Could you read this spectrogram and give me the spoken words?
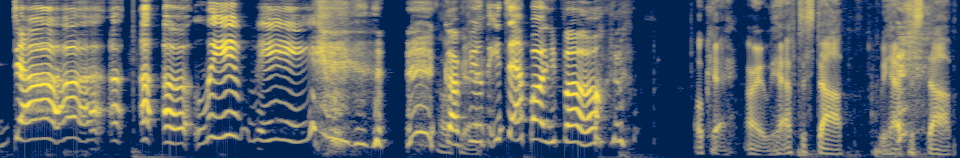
duh, uh, uh, leave me. Garfield Eats app on your phone. Okay, all right, we have to stop. We have to stop.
